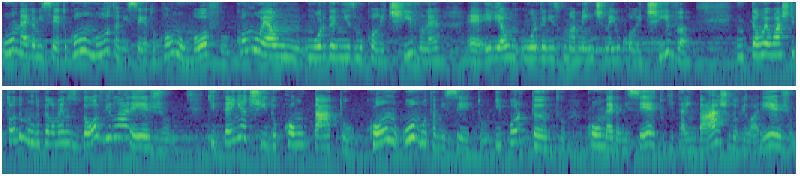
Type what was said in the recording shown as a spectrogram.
o megamiceto, com o multamiceto, com o mofo, como é um, um organismo coletivo, né? É, ele é um, um organismo uma mente meio coletiva. Então eu acho que todo mundo, pelo menos do vilarejo, que tenha tido contato com o Mutamiceto e, portanto, com o Megamiceto, que está embaixo do vilarejo,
